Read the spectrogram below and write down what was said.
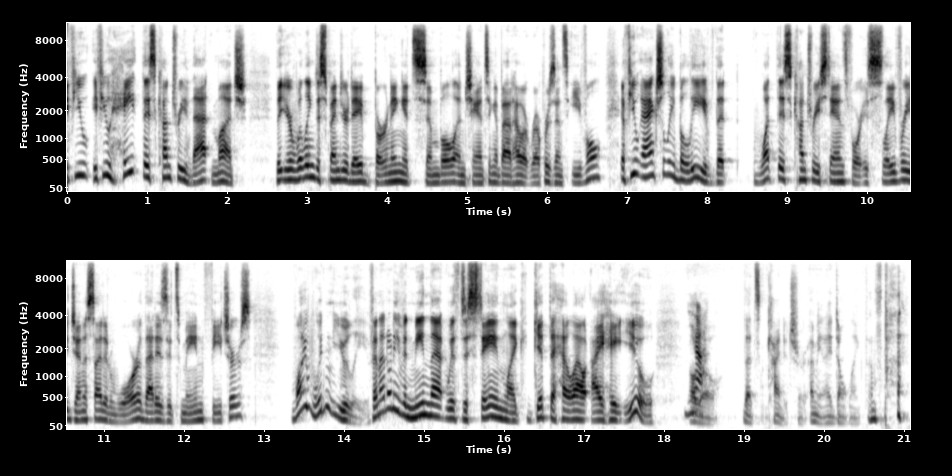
if you if you hate this country that much that you're willing to spend your day burning its symbol and chanting about how it represents evil, if you actually believe that what this country stands for is slavery, genocide, and war, that is its main features, why wouldn't you leave? And I don't even mean that with disdain, like, get the hell out, I hate you. Yeah. Although that's kind of true. I mean, I don't like them. But,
